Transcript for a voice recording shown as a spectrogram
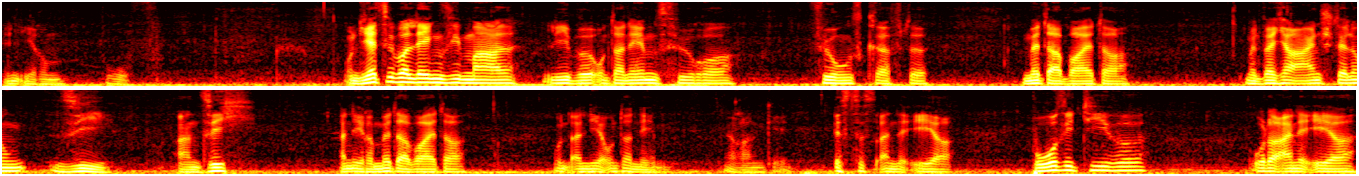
in ihrem Beruf. Und jetzt überlegen Sie mal, liebe Unternehmensführer, Führungskräfte, Mitarbeiter, mit welcher Einstellung Sie an sich, an Ihre Mitarbeiter und an Ihr Unternehmen herangehen. Ist es eine eher positive oder eine eher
